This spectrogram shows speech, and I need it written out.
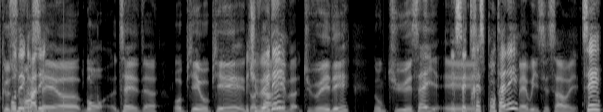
presque que pour souvent, dégrader. c'est euh, bon, tu sais, euh, au pied, au pied. Mais toi, tu veux aider Tu veux aider, donc tu essayes. Et, Et, c'est très spontané. Ben oui, c'est ça, oui. Tu sais,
